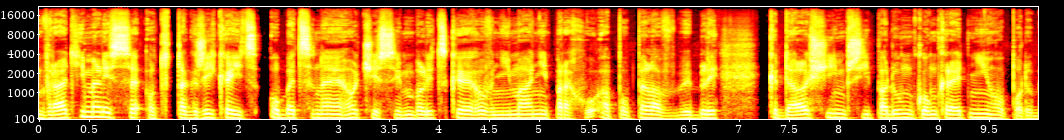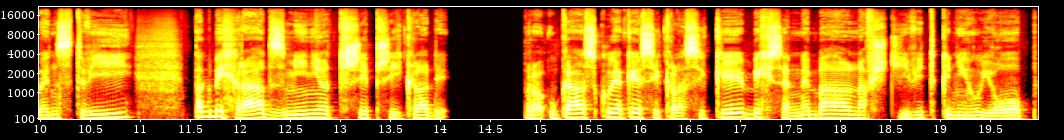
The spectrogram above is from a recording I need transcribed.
Vrátíme-li se od tak říkajíc obecného či symbolického vnímání prachu a popela v Bibli k dalším případům konkrétního podobenství, pak bych rád zmínil tři příklady. Pro ukázku jakési klasiky bych se nebál navštívit knihu Job.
